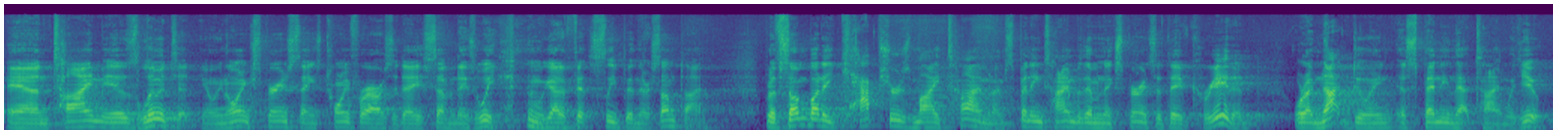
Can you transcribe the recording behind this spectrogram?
And time is limited. You know, we can only experience things 24 hours a day, seven days a week. we got to fit sleep in there sometime. But if somebody captures my time and I'm spending time with them in an experience that they've created, what I'm not doing is spending that time with you.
